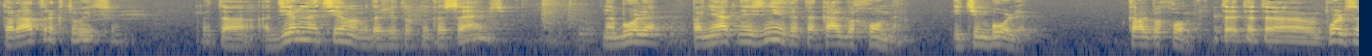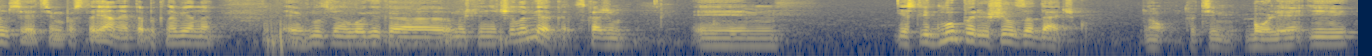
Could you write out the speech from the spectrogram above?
Тара трактуется. Это отдельная тема, мы даже тут не касаемся. На более понятный из них это Кальба Хомер. И тем более. Кальба Хомер. Это, это, это, пользуемся этим постоянно. Это обыкновенная э, внутренняя логика мышления человека. Скажем, э, если глупый решил задачку, ну, то тем более и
